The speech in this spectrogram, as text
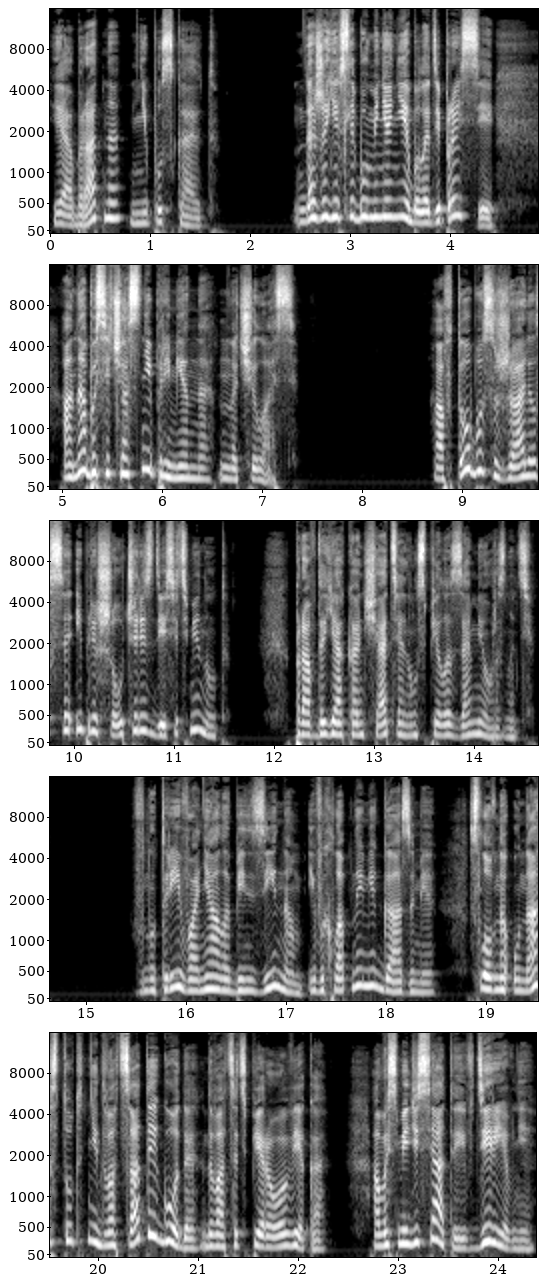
И обратно не пускают. Даже если бы у меня не было депрессии – она бы сейчас непременно началась. Автобус жалился и пришел через десять минут. Правда, я окончательно успела замерзнуть. Внутри воняло бензином и выхлопными газами, словно у нас тут не двадцатые годы двадцать первого века, а восьмидесятые в деревне.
